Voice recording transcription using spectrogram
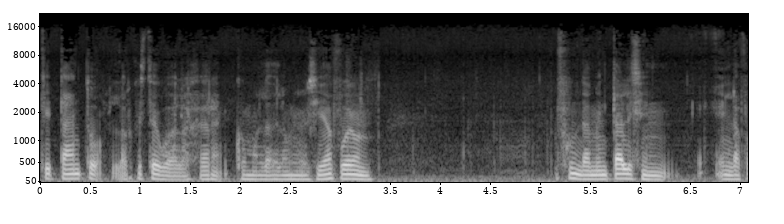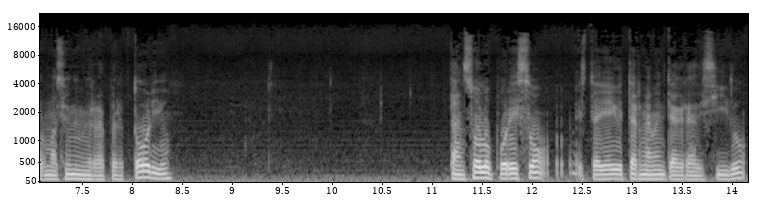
que tanto la Orquesta de Guadalajara como la de la universidad fueron fundamentales en, en la formación de mi repertorio Tan solo por eso estaría yo eternamente agradecido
